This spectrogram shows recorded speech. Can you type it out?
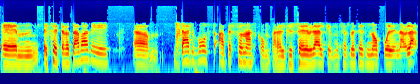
Em, se trataba de dar voz a personas con parálisis cerebral que muchas veces no pueden hablar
